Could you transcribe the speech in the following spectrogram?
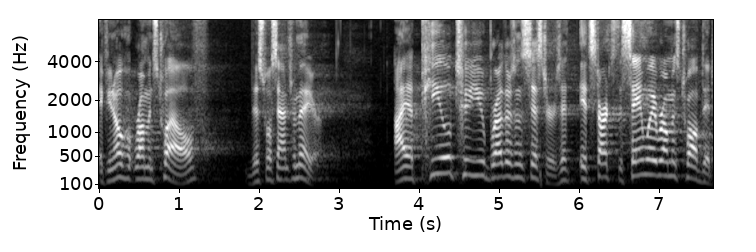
If you know Romans 12, this will sound familiar. I appeal to you, brothers and sisters. It, it, starts the same way Romans 12 did.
